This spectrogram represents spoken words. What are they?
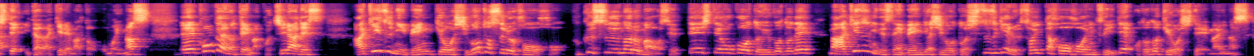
していただければと思います。えー、今回のテーマこちらです。飽きずに勉強、仕事する方法、複数ノルマを設定しておこうということで、まあ、飽きずにですね、勉強、仕事をし続ける、そういった方法についてお届けをしてまいります。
